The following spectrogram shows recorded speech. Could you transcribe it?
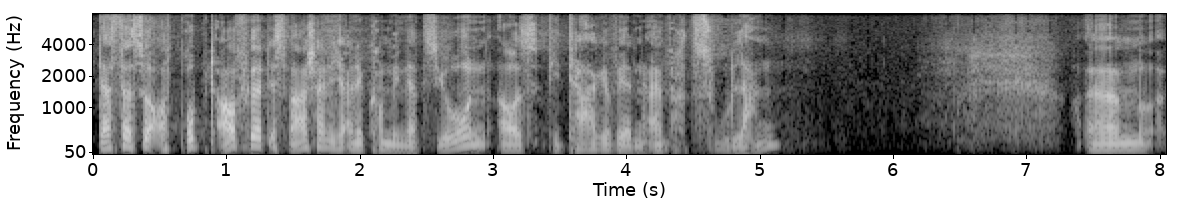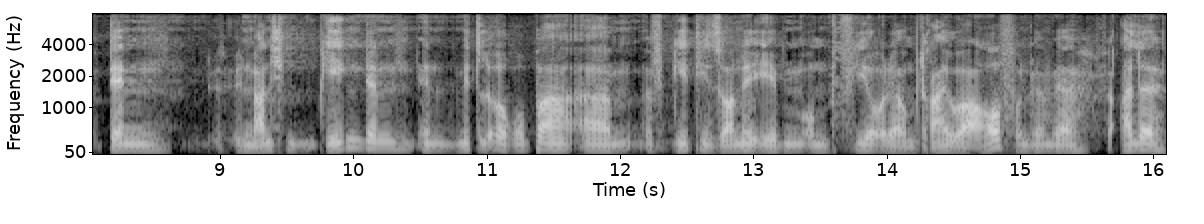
Dass das so abrupt aufhört, ist wahrscheinlich eine Kombination aus, die Tage werden einfach zu lang. Ähm, denn in manchen Gegenden in Mitteleuropa ähm, geht die Sonne eben um vier oder um drei Uhr auf. Und wenn wir alle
